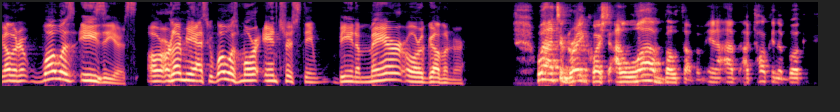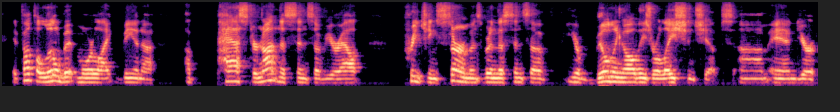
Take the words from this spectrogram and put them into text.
Governor, what was easier? Or, or let me ask you, what was more interesting, being a mayor or a governor? Well, that's a great question. I love both of them. And I, I talk in the book, it felt a little bit more like being a pastor, not in the sense of you're out preaching sermons, but in the sense of you're building all these relationships um, and you're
